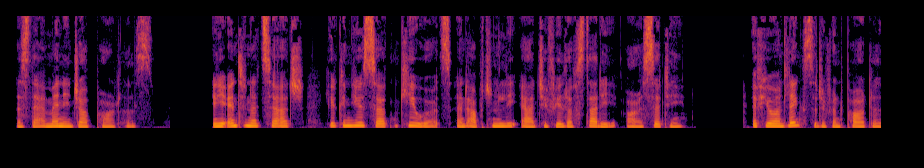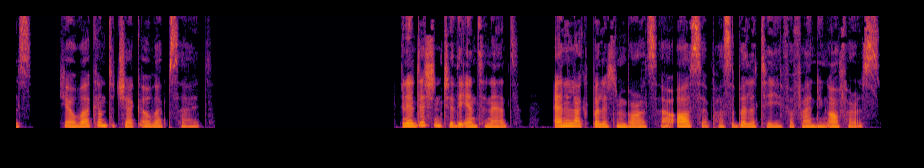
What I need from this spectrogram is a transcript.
as there are many job portals. In your internet search, you can use certain keywords and optionally add your field of study or a city. If you want links to different portals, you are welcome to check our website. In addition to the internet, analog bulletin boards are also a possibility for finding offers.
